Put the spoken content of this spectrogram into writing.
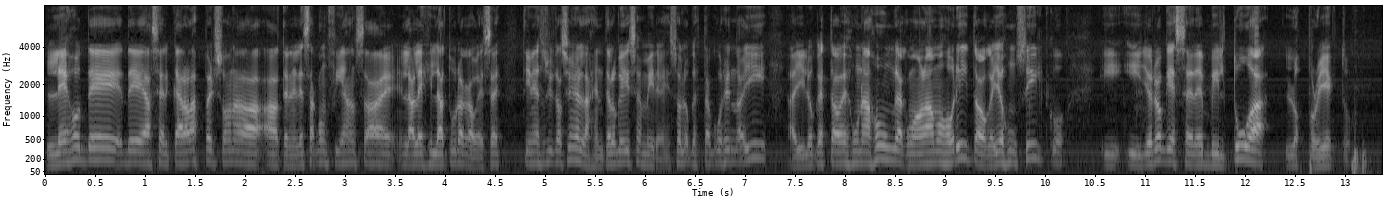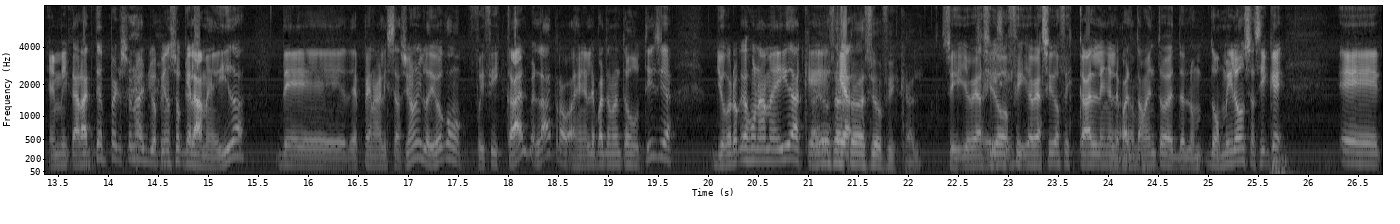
lejos de, acercar a las personas a, a tener esa confianza en la legislatura que a veces tiene esas situaciones, la gente lo que dice, mire, eso es lo que está ocurriendo allí, allí lo que está es una jungla, como hablamos ahorita, o aquello es un circo, y, y yo creo que se desvirtúa los proyectos. En mi carácter personal, yo pienso que la medida de, de penalización, y lo digo como fui fiscal, ¿verdad? Trabajé en el Departamento de Justicia, yo creo que es una medida que... No que había sido fiscal. Sí, yo había, Sí, sido, sí. fi- yo había sido fiscal en el Claro. departamento desde el 2011, así que eh,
